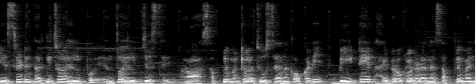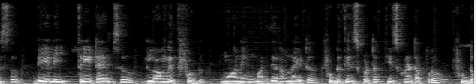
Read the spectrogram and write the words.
ఈ ఎసిడిటీని తగ్గించడం హెల్ప్ ఎంతో హెల్ప్ చేస్తాయి. ఆ సప్లిమెంట్లలో చూస్తే కనుక ఒకటి బీటేన్ హైడ్రోక్లోరైడ్ అనే supplements daily three times along with food morning మధ్యాహ్నం నైట్ ఫుడ్ తీసుకుంటే తీసుకునేటప్పుడు ఫుడ్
